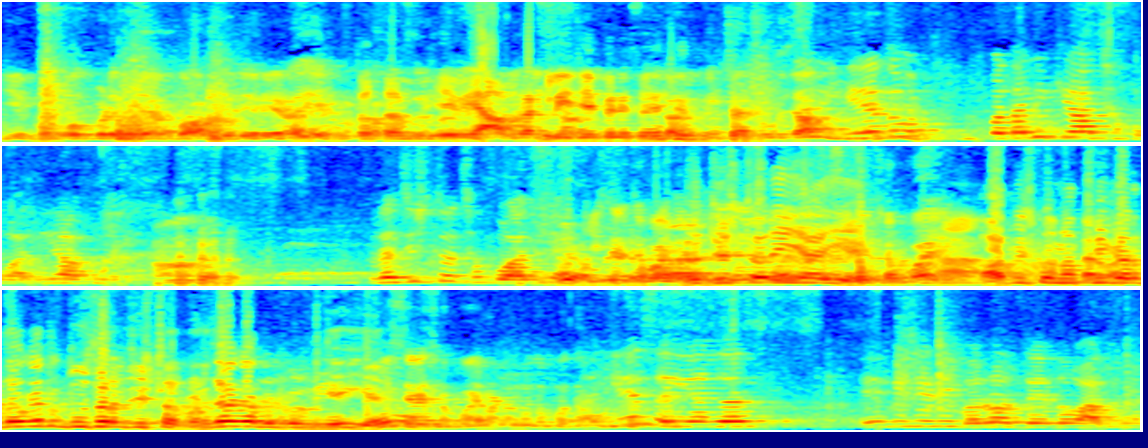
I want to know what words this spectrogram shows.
ये बहुत बड़े बैग बाहर से दे रहे हैं ना ये तो सर, ये भी आप रख लीजिए फिर इसे। ये तो पता नहीं क्या छपवा दिया आपने। हाँ। रजिस्टर छपवा दिया रजिस्टर ही है ये। हाँ। आप इसको नथी कर दोगे तो दूसरा रजिस्टर बन जाएगा बिल्कुल यही है। वो तो ये सही है एबीसीडी भरो और दे दो हाथ में।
